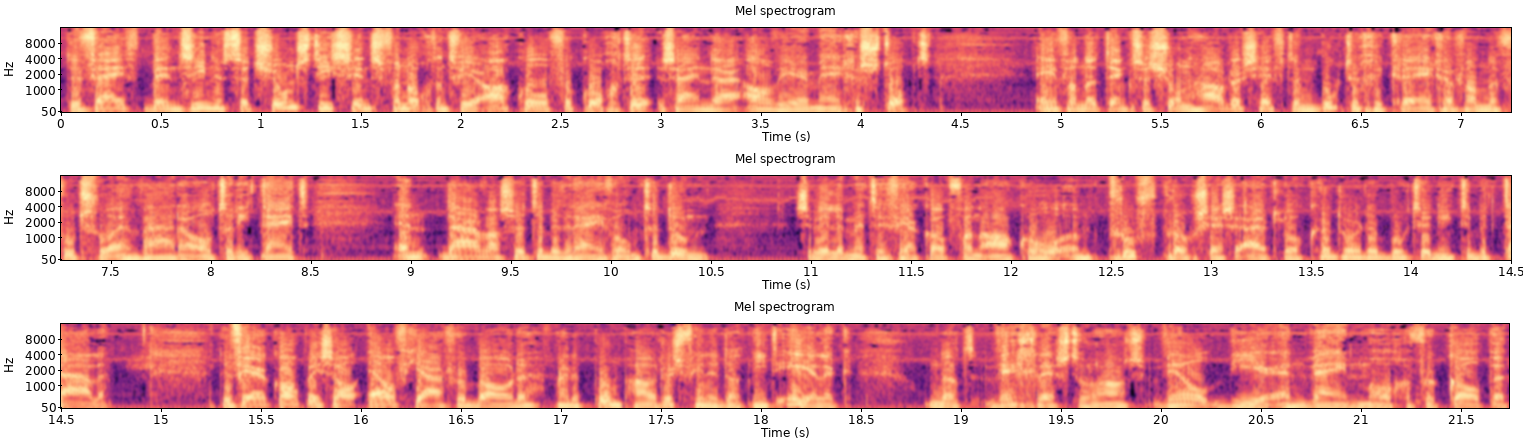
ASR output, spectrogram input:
De vijf benzinestations die sinds vanochtend weer alcohol verkochten zijn daar alweer mee gestopt. Een van de tankstationhouders heeft een boete gekregen van de Voedsel- en Warenautoriteit. En daar was het de bedrijven om te doen. Ze willen met de verkoop van alcohol een proefproces uitlokken door de boete niet te betalen. De verkoop is al 11 jaar verboden, maar de pomphouders vinden dat niet eerlijk. Omdat wegrestaurants wel bier en wijn mogen verkopen.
